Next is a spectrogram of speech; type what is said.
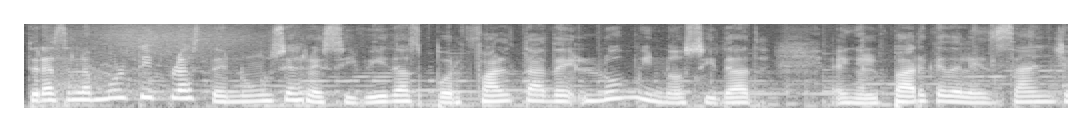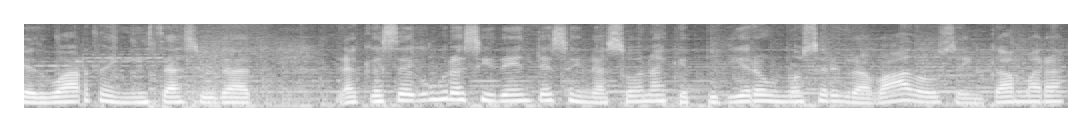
Tras las múltiples denuncias recibidas por falta de luminosidad en el Parque del Ensanche Duarte en esta ciudad, la que según residentes en la zona que pudieron no ser grabados en cámara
